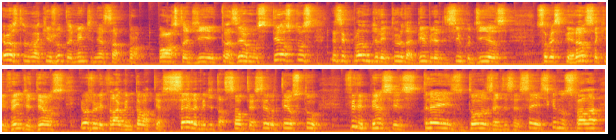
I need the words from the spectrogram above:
eu estou aqui juntamente nessa proposta de trazermos textos nesse plano de leitura da Bíblia de cinco dias sobre a esperança que vem de Deus. E hoje eu lhe trago então a terceira meditação, o terceiro texto, Filipenses 3, 12 a 16, que nos fala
